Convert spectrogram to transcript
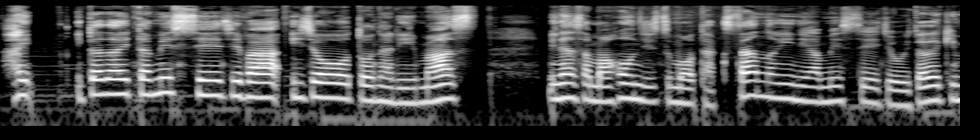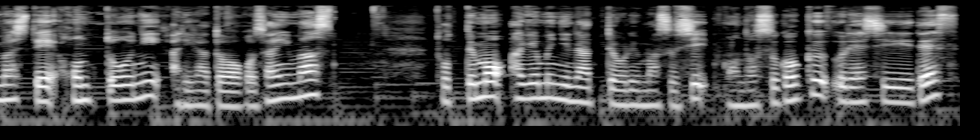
はいいただいたメッセージは以上となります皆様本日もたくさんのいいねやメッセージをいただきまして本当にありがとうございますとっても励みになっておりますしものすごく嬉しいです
